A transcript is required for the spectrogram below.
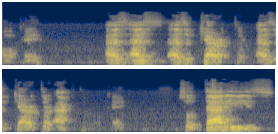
okay? As as as a character, as a character actor, okay? So that is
